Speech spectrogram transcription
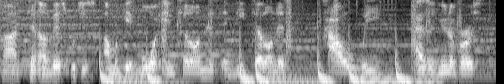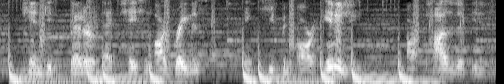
content of this, which is I'm gonna get more intel on this and detail on this, how we as a universe can get better at chasing our greatness and keeping our energy, our positive energy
